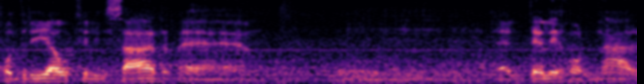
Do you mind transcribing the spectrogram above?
podría utilizar eh, el telejornal,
